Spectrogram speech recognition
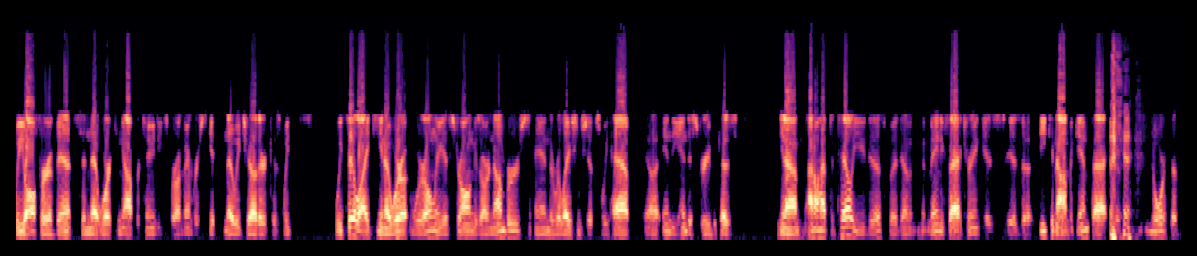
we offer events and networking opportunities for our members to get to know each other because we we feel like you know we're we're only as strong as our numbers and the relationships we have uh, in the industry because you know I don't have to tell you this, but uh, manufacturing is is an economic impact of north of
